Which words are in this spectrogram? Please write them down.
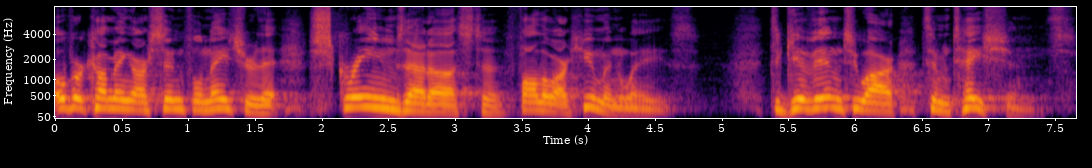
overcoming our sinful nature that screams at us to follow our human ways, to give in to our temptations.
